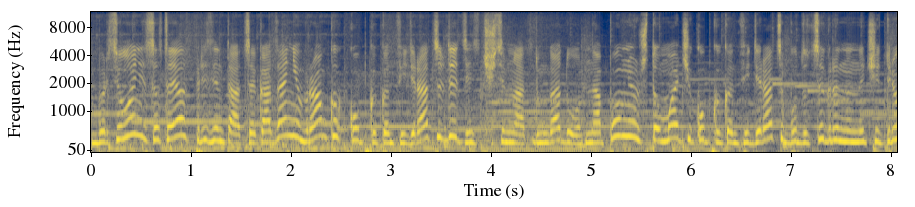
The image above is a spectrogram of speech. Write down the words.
В Барселоне состоялась презентация Казани в рамках Кубка Конфедерации в 2017 году. Напомним, что матчи Кубка Конфедерации будут сыграны на 4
